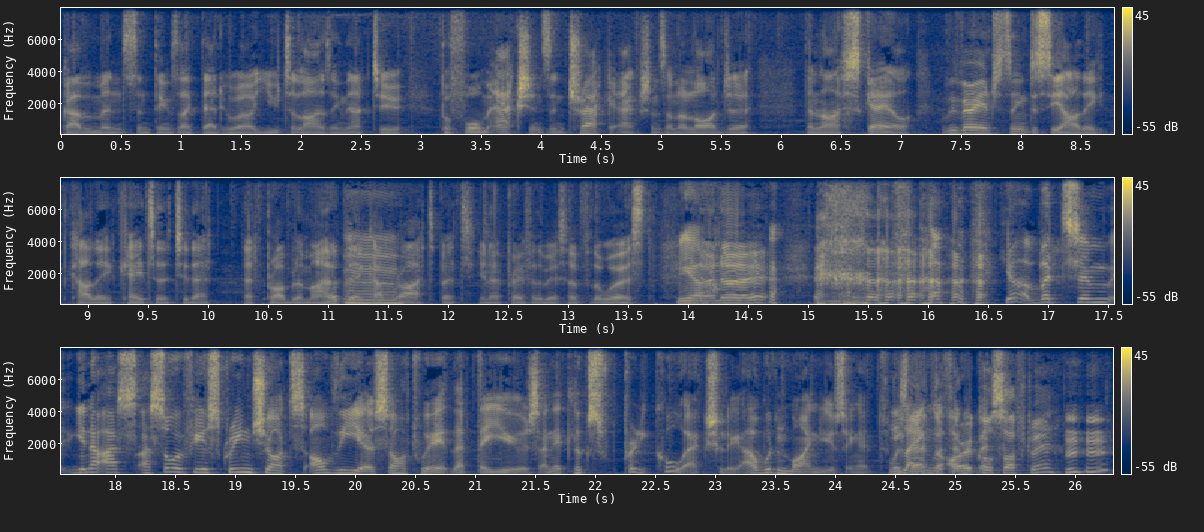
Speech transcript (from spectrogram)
governments and things like that who are utilizing that to perform actions and track actions on a larger than life scale. It'll be very interesting to see how they how they cater to that that problem. I hope they come right, but you know, pray for the best, hope for the worst. Yeah. You know. Yeah, but um, you know, I saw a few screenshots of the uh, software that they use, and it looks pretty cool. Actually, I wouldn't mind using it. Was that the Oracle software? Mm-hmm.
